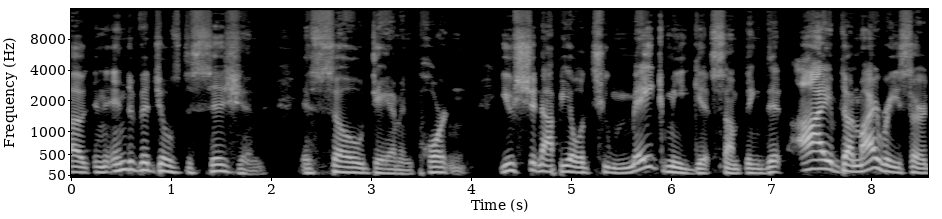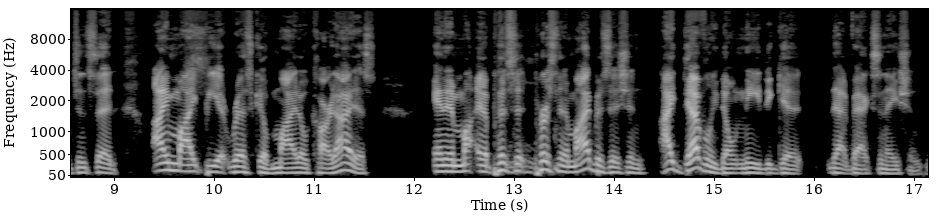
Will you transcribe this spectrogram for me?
uh, an individual's decision is so damn important you should not be able to make me get something that i've done my research and said i might be at risk of myocarditis. And in my in a posi- mm. person in my position i definitely don't need to get that vaccination.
